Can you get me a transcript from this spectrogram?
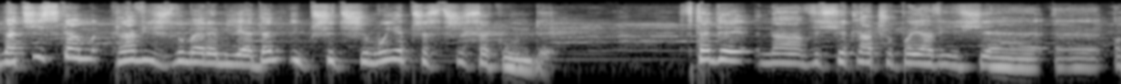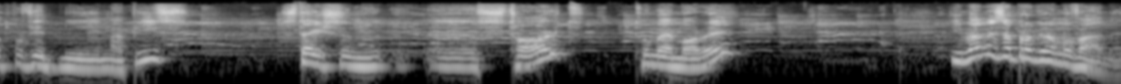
naciskam klawisz z numerem 1 i przytrzymuję przez 3 sekundy Wtedy na wyświetlaczu pojawi się e, odpowiedni napis Station e, Stored to Memory i mamy zaprogramowane.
